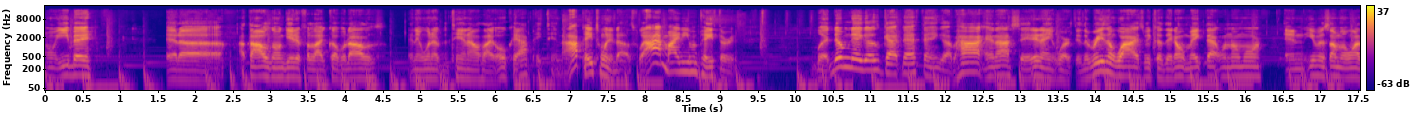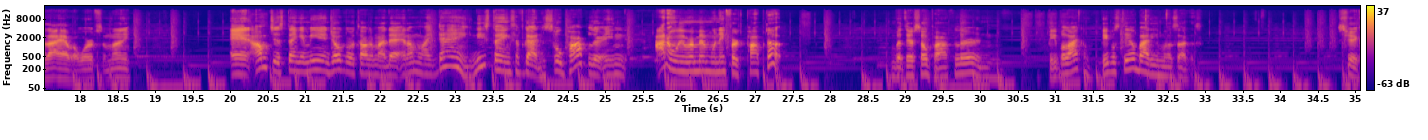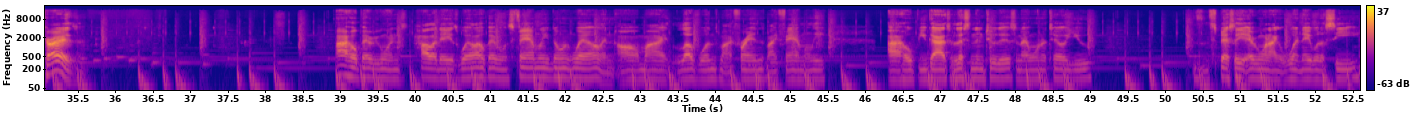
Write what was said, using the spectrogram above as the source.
on eBay at uh I thought I was gonna get it for like a couple dollars and then went up to 10. I was like, okay, I'll pay 10. I'll pay $20 for it. I might even pay 30. But them niggas got that thing up high, and I said it ain't worth it. The reason why is because they don't make that one no more. And even some of the ones I have are worth some money. And I'm just thinking, me and Joker were talking about that, and I'm like, dang, these things have gotten so popular, and I don't even remember when they first popped up but they're so popular and people like them. People still buy these motherfuckers. Shit, crazy. I hope everyone's holiday is well. I hope everyone's family doing well, and all my loved ones, my friends, my family. I hope you guys are listening to this, and I want to tell you, especially everyone I wasn't able to see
